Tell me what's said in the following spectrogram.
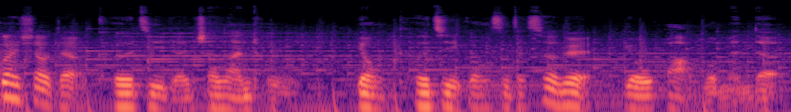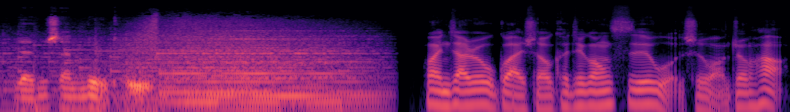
怪兽的科技人生蓝图，用科技公司的策略优化我们的人生路途。欢迎加入怪兽科技公司，我是王正浩。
